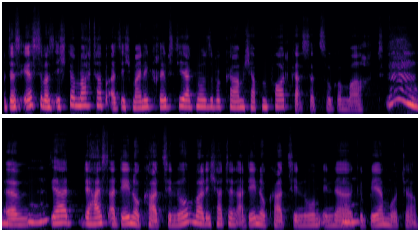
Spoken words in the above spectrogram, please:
Und das Erste, was ich gemacht habe, als ich meine Krebsdiagnose bekam, ich habe einen Podcast dazu gemacht. Mhm. Ähm, Mhm. ja, der heißt Adenokarzinom, weil ich hatte ein Adenokarzinom in der Mhm. Gebärmutter.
